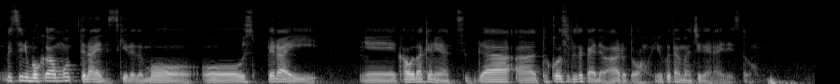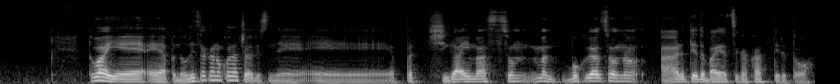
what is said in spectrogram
別に僕は思ってないですけれども、薄っぺらい、えー、顔だけのやつが得をする世界ではあるということは間違いないですと。とはいえ、やっぱ乃木坂の子たちはですね、えー、やっぱ違います。そんまあ、僕がその、ある程度バイアスがかかってると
